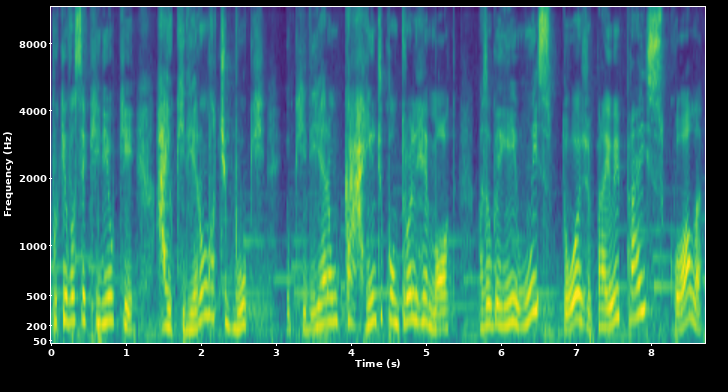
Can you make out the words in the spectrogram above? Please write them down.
porque você queria o quê? Ah, eu queria um notebook, eu queria era um carrinho de controle remoto, mas eu ganhei um estojo para eu ir para a escola.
